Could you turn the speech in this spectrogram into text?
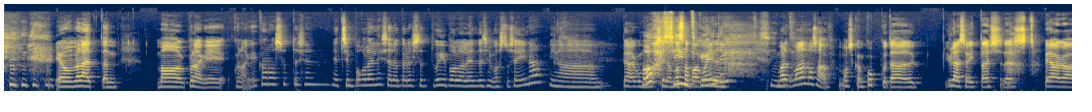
ja ma mäletan, ma kunagi, kunagi ka ratsutasin, jätsin pooleli, sellepärast et võib-olla lendasin vastu seina ja peaaegu oh, muutsin oma sind saba kondi.. ma, ma olen osav, ma oskan kukkuda, üle sõita asjadest. Peaga,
